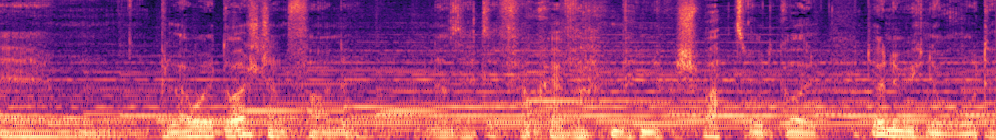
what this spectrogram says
ähm, blaue Deutschlandfahne. Und dann sagt der Verkäufer, schwarz-rot-gold. Dann nehme ich eine rote.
